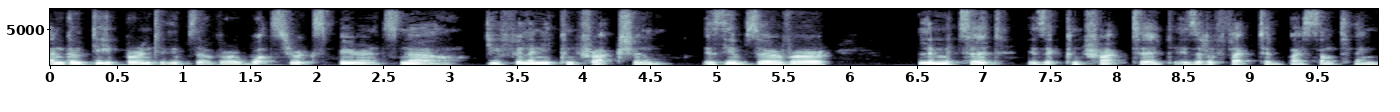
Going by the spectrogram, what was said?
and go deeper into the observer, what's your experience now? Do you feel any contraction? Is the observer limited? Is it contracted? Is it affected by something?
